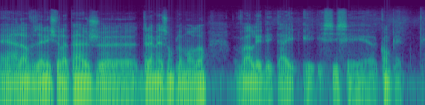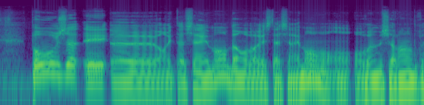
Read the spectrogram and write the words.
Euh, alors, vous allez sur la page euh, de la Maison Plamondon voir les détails et ici, c'est euh, complet. Pause et on est à Saint-Raymond. Ben, on va rester à Saint-Raymond. On, va même se rendre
